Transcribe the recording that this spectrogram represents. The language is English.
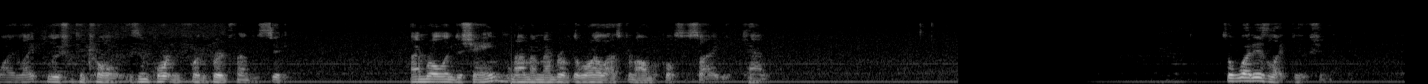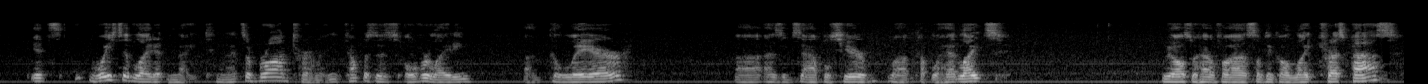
why light pollution control is important for the bird-friendly city. I'm Roland Dechesne, and I'm a member of the Royal Astronomical Society of Canada. So what is light pollution? It's wasted light at night, and it's a broad term. It encompasses overlighting, uh, glare, uh, as examples here, a couple of headlights. We also have uh, something called light trespass,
